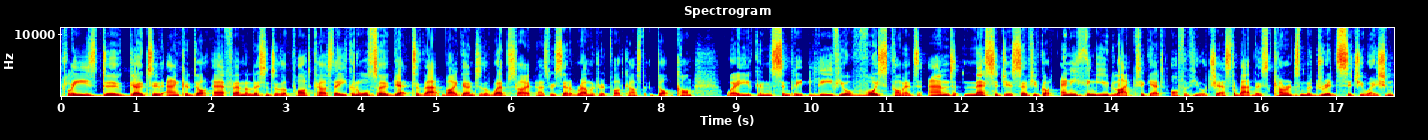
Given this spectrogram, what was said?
please do go to anchor.fm and listen to the podcast there. You can also get to that by going to the website, as we said, at realmadridpodcast.com where you can simply leave your voice comments and messages. So if you've got anything you'd like to get off of your chest about this current Madrid situation,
